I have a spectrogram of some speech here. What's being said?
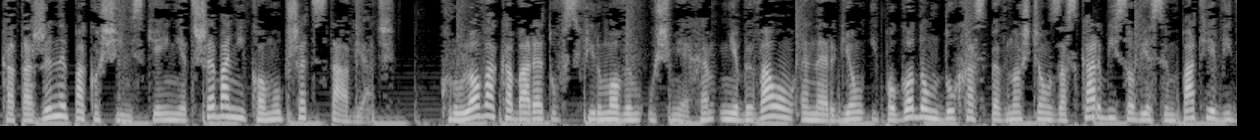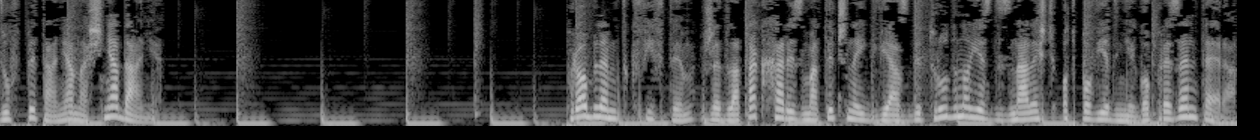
Katarzyny Pakosińskiej nie trzeba nikomu przedstawiać. Królowa kabaretów z firmowym uśmiechem, niebywałą energią i pogodą ducha z pewnością zaskarbi sobie sympatię widzów pytania na śniadanie. Problem tkwi w tym, że dla tak charyzmatycznej gwiazdy trudno jest znaleźć odpowiedniego prezentera.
